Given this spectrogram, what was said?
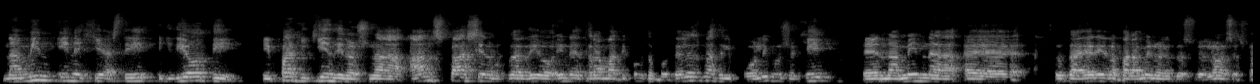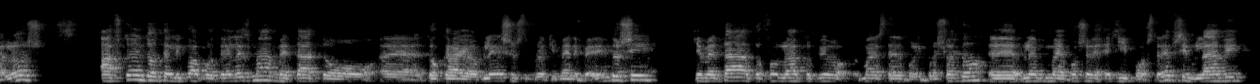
να μην είναι χιαστή, διότι υπάρχει κίνδυνος να, αν σπάσει ένα από αυτά τα δύο, είναι δραματικό το αποτέλεσμα. Θέλει πολύ προσοχή ε, να μην, ε, αυτά τα αέρια να παραμείνουν εντός της βελόνας ασφαλώς. Αυτό είναι το τελικό αποτέλεσμα μετά το, ε, το cryoablation στην προκειμένη περίπτωση. Και μετά το follow-up, το οποίο μάλιστα είναι πολύ πρόσφατο, ε, βλέπουμε πόσο έχει υποστρέψει βλάβη.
